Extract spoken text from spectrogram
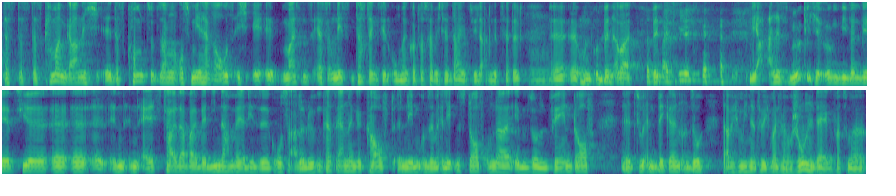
das, das, das kann man gar nicht, äh, das kommt sozusagen aus mir heraus. Ich äh, äh, meistens erst am nächsten Tag denke ich dann, oh mein Gott, was habe ich denn da jetzt wieder angezettelt? Mhm. Äh, und, und bin aber. Was bin, Beispiel? ja, alles Mögliche. Irgendwie, wenn wir jetzt hier äh, in, in Elstal da bei Berlin, da haben wir ja diese große Adler-Löwen-Kaserne gekauft, neben unserem Erlebnisdorf, um da eben so ein Feriendorf zu entwickeln und so. Da habe ich mich natürlich manchmal schon hinterher gefragt, mal,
